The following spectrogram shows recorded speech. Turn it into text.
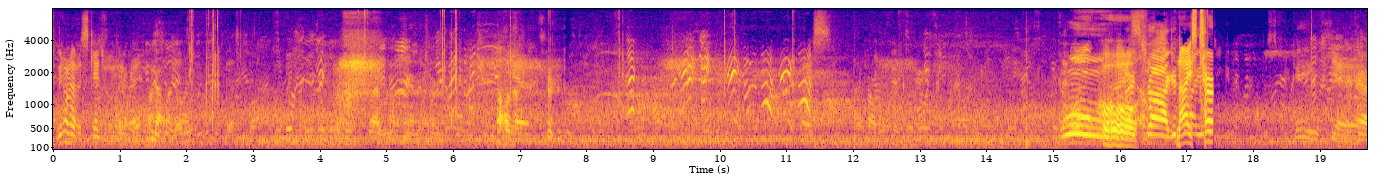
So we don't have a schedule yet, right? no. Oh yeah. nice. Whoa, nice try. Good Nice try. turn. Yeah.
